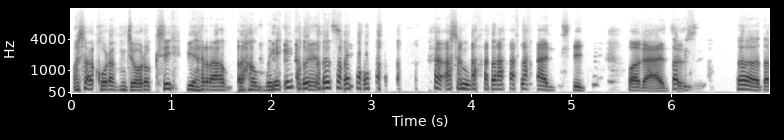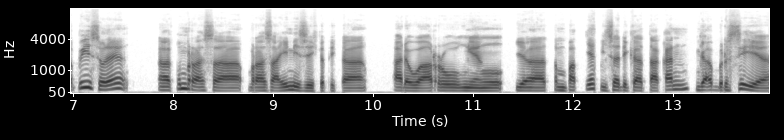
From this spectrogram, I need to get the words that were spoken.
masa kurang jorok sih biar ram- rame anjing. Wah Tapi-. Eh, tapi sebenarnya aku merasa merasa ini sih ketika ada warung yang ya tempatnya bisa dikatakan nggak bersih ya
